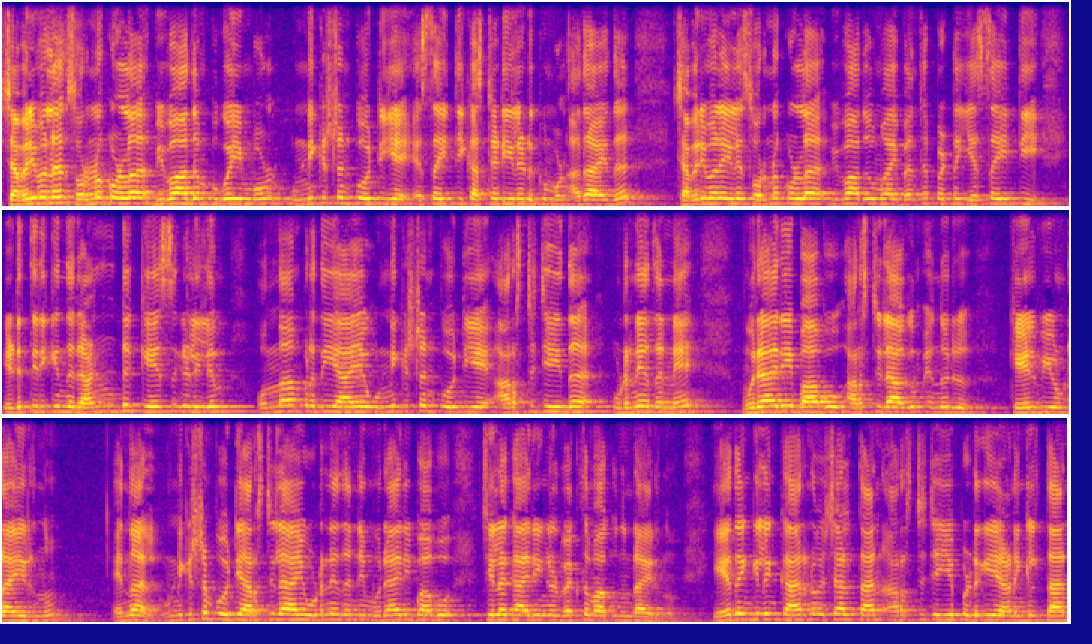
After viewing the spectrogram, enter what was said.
ശബരിമല സ്വർണക്കൊള്ള വിവാദം പുകയുമ്പോൾ ഉണ്ണികൃഷ്ണൻ പോറ്റിയെ എസ് ഐ ടി കസ്റ്റഡിയിലെടുക്കുമ്പോൾ അതായത് ശബരിമലയിലെ സ്വർണക്കൊള്ള വിവാദവുമായി ബന്ധപ്പെട്ട് എസ് ഐ ടി എടുത്തിരിക്കുന്ന രണ്ട് കേസുകളിലും ഒന്നാം പ്രതിയായ ഉണ്ണികൃഷ്ണൻ പോറ്റിയെ അറസ്റ്റ് ചെയ്ത് ഉടനെ തന്നെ മുരാരി ബാബു അറസ്റ്റിലാകും എന്നൊരു കേൾവിയുണ്ടായിരുന്നു. എന്നാൽ ഉണ്ണികൃഷ്ണൻ പോറ്റി അറസ്റ്റിലായ ഉടനെ തന്നെ മുരാരി ബാബു ചില കാര്യങ്ങൾ വ്യക്തമാക്കുന്നുണ്ടായിരുന്നു. ഏതെങ്കിലും കാരണവശാൽ താൻ അറസ്റ്റ് ചെയ്യപ്പെടുകയാണെങ്കിൽ താൻ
